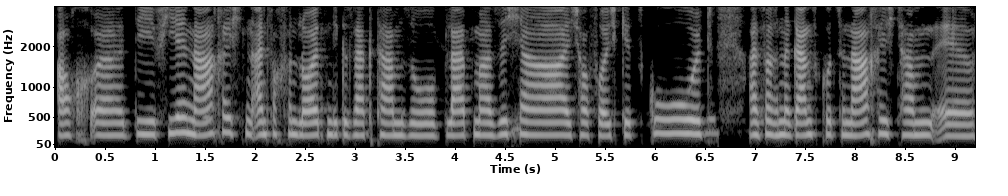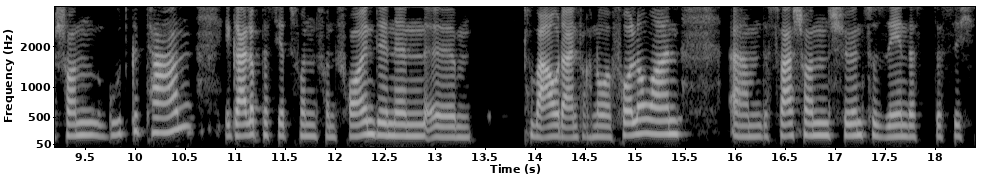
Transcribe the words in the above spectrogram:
auch äh, die vielen Nachrichten einfach von Leuten, die gesagt haben, so bleibt mal sicher, ich hoffe, euch geht's gut. Mhm. Einfach eine ganz kurze Nachricht haben äh, schon gut getan. Egal, ob das jetzt von, von Freundinnen, ähm, war oder einfach nur Followern. Ähm, das war schon schön zu sehen, dass, dass sich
